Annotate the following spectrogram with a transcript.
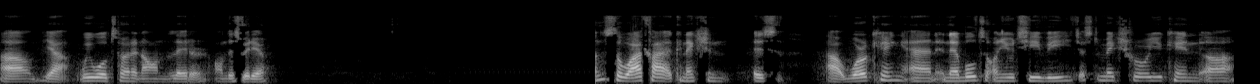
um, yeah we will turn it on later on this video. Once the Wi-Fi connection is uh, working and enabled on your TV just to make sure you can uh,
